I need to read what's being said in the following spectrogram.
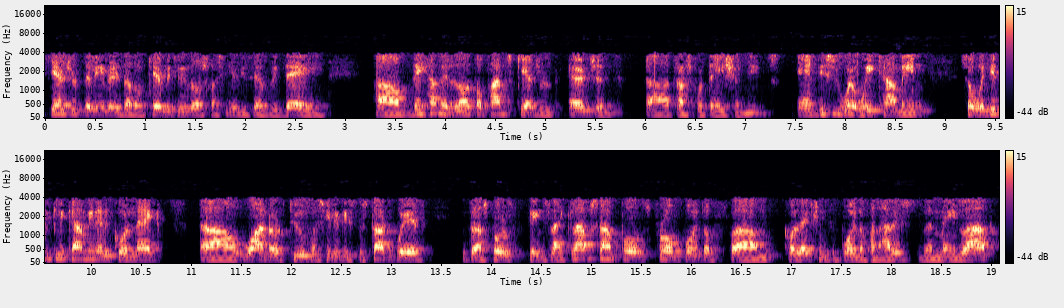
scheduled deliveries that occur between those facilities every day, they have a lot of unscheduled urgent uh, transportation needs. And this is where we come in. So we typically come in and connect uh, one or two facilities to start with to transport things like lab samples from point of um, collection to point of analysis to the main lab.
